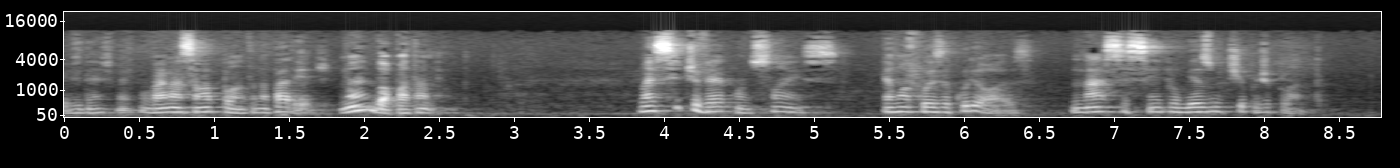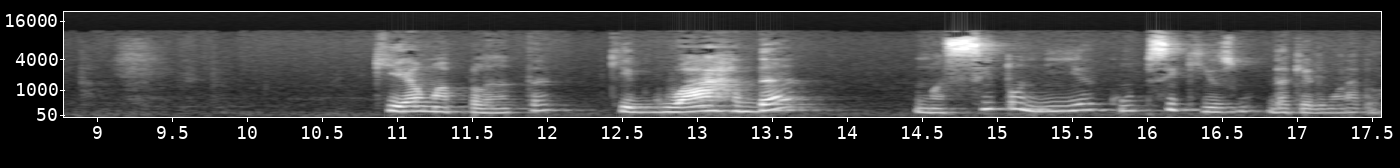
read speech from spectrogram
evidentemente, não vai nascer uma planta na parede né, do apartamento. Mas se tiver condições, é uma coisa curiosa. Nasce sempre o mesmo tipo de planta. Que é uma planta que guarda uma sintonia com o psiquismo daquele morador.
